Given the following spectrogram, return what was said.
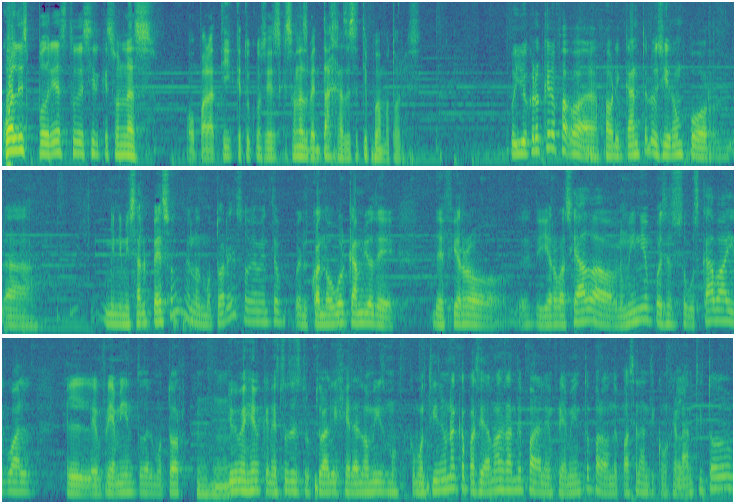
¿cuáles podrías tú decir que son las, o para ti que tú consideras que son las ventajas de este tipo de motores? Pues yo creo que el fa- fabricante lo hicieron por ah, minimizar el peso en los motores. Obviamente, cuando hubo el cambio de, de fierro, de, hierro vaciado a aluminio, pues eso se buscaba. Igual el enfriamiento del motor. Yo me imagino que en estos de estructura ligera es lo mismo. Como tiene una capacidad más grande para el enfriamiento, para donde pasa el anticongelante y todo,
